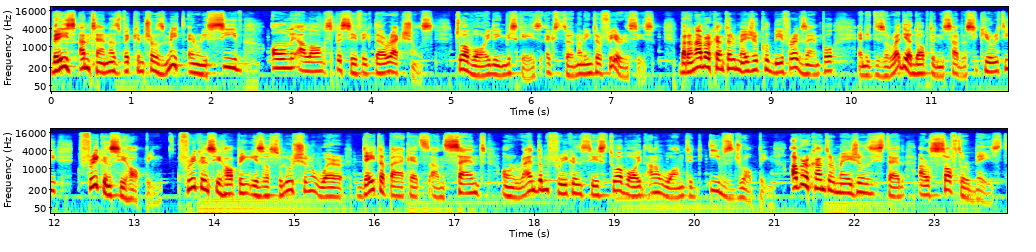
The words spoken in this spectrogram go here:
There is antennas that can transmit and receive only along specific directions, to avoid, in this case, external interferences. But another countermeasure could be, for example, and it is already adopted in cybersecurity, frequency hopping. Frequency hopping is a solution where data packets are sent on random frequencies to avoid unwanted eavesdropping. Other countermeasures instead are software-based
